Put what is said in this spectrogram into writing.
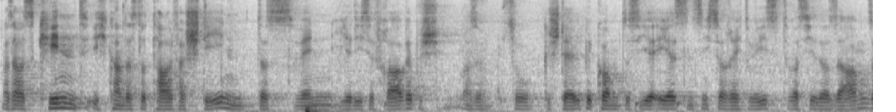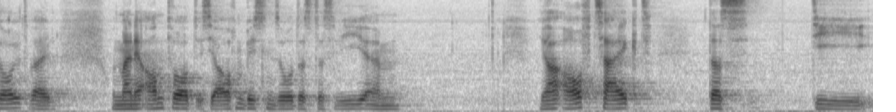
also als Kind, ich kann das total verstehen, dass wenn ihr diese Frage also so gestellt bekommt, dass ihr erstens nicht so recht wisst, was ihr da sagen sollt, weil, und meine Antwort ist ja auch ein bisschen so, dass das wie, ähm, ja, aufzeigt, dass die,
